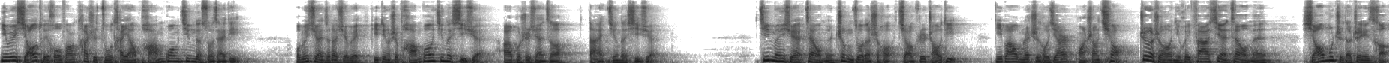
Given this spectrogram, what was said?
因为小腿后方它是足太阳膀胱经的所在地，我们选择的穴位一定是膀胱经的细穴，而不是选择胆经的细穴。金门穴在我们正坐的时候，脚跟着地，你把我们的指头尖往上翘，这个时候你会发现在我们小拇指的这一侧，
